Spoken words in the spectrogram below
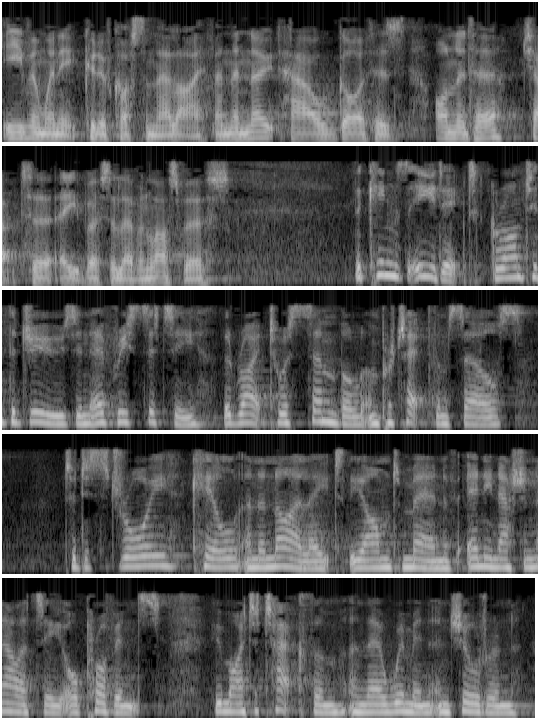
even when it could have cost them their life. And then note how God has honoured her. Chapter 8, verse 11, last verse. The king's edict granted the Jews in every city the right to assemble and protect themselves, to destroy, kill, and annihilate the armed men of any nationality or province who might attack them and their women and children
